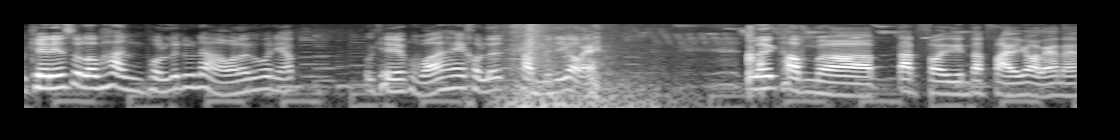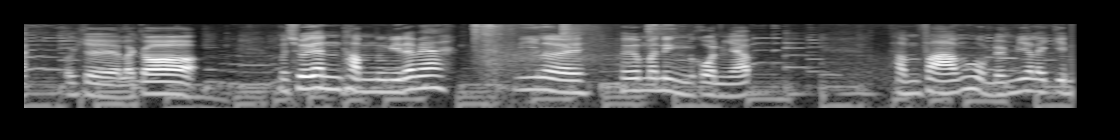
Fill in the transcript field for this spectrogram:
โอเคในที่สุดเราผ่านผลฤดูหนาวมาแล้วทุกคนครับโอเค ผมว่าให้เขาเลิกทำอันนี้ก่อนเลยเลิกทำเอ่อตัดฟืนตัดไฟก่อนแล้วนะโอเคแล้วก็มาช่วยกันทำตรงนี้ได้ไหมนี่เลยเพิ่มมาหนึ่งคนครับทำฟาร์มให้ผมเดี๋ยวมีอะไรกิน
